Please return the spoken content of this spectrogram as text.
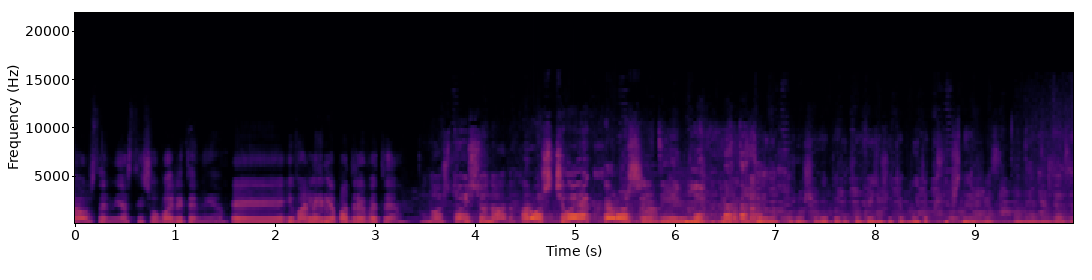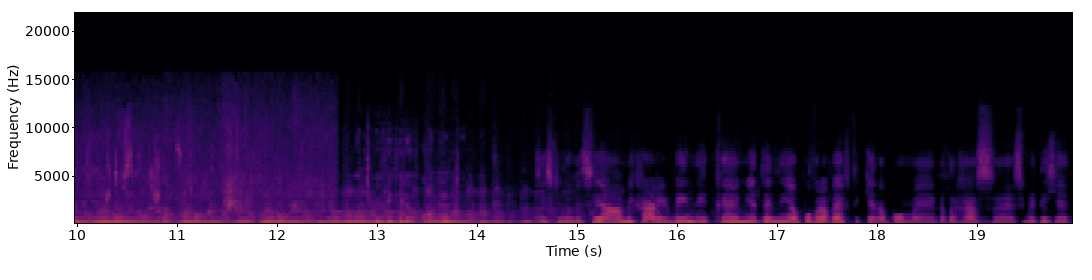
house ταινία, στη σοβαρή ταινία. Ε, η Βαλέρια παντρεύεται. Ну а что еще надо? Хороший человек, хорошие деньги. Если ты сделала хороший выбор, и ты увидишь, у тебя будет отличная жизнь. Ты не обязана ни на что соглашаться. Он тебя выделил в комнату. σε σκηνοθεσία Μιχάλη Βίνικ, ε, μια ταινία που βραβεύτηκε, να πούμε, καταρχάς ε, συμμετείχε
